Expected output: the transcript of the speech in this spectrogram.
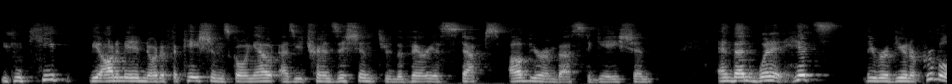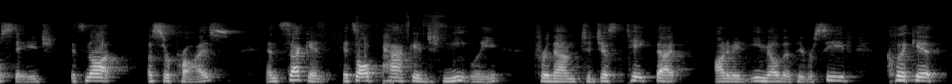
You can keep the automated notifications going out as you transition through the various steps of your investigation. And then when it hits the review and approval stage, it's not a surprise. And second, it's all packaged neatly for them to just take that automated email that they receive, click it,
